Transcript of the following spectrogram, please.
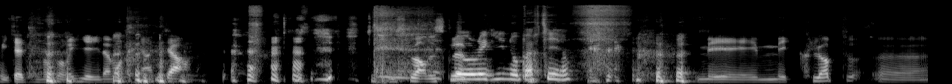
oui, il y a Divo Corrigui, évidemment, qui incarne l'histoire de ce club. Corrigui, nos parties. Hein. mais, mais Klopp, euh,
